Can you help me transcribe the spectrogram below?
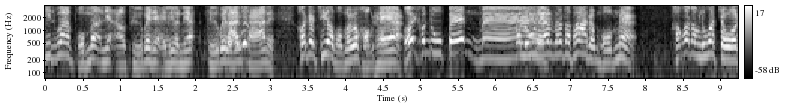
คิดว่าผมอะเนี่ยเอาถือไปเนี่ยไอเรือนเนี้ยถือไปร้านค้าเนี่ยเขาจะเชื่อผมไหมว่าของแท้เฮ้ยเขาดูเป็นแหมก็รู้แล้วสภาพแบบผมเนี่ยเขาก็ต้องรู้ว่าโจร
